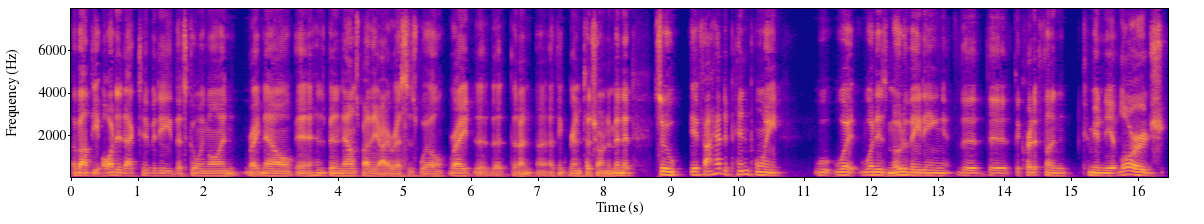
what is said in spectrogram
about the audit activity that's going on right now. It has been announced by the IRS as well, right? Uh, that that I, I think we're going to touch on in a minute. So if I had to pinpoint what what is motivating the the the credit fund community at large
